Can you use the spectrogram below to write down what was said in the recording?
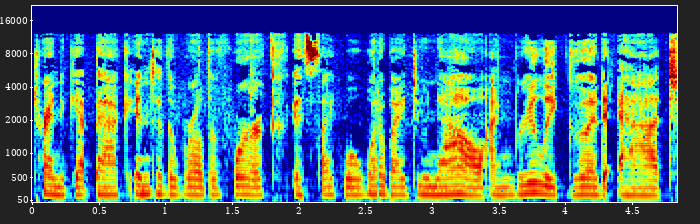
trying to get back into the world of work, it's like, well, what do I do now? I'm really good at,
